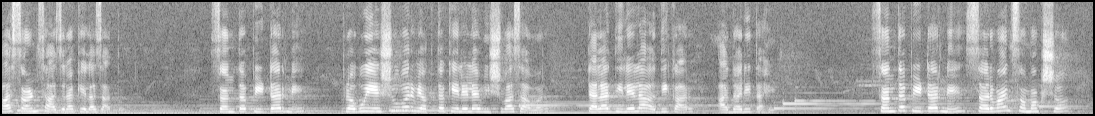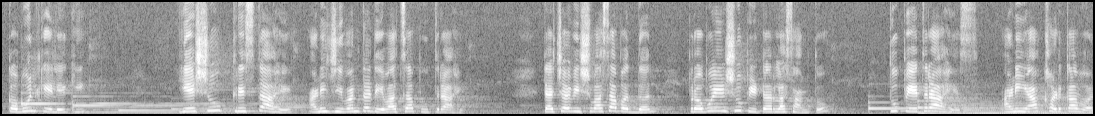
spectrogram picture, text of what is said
हा सण साजरा केला जातो. संत पीटरने प्रभू येशूवर व्यक्त केलेल्या विश्वासावर त्याला दिलेला अधिकार आधारित आहे. संत पीटरने सर्वांसमक्ष कबूल केले की येशू ख्रिस्त आहे आणि जिवंत देवाचा पुत्र आहे. त्याच्या विश्वासाबद्दल प्रभू येशू पीटरला सांगतो तू पेत्र आहेस आणि या खडकावर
